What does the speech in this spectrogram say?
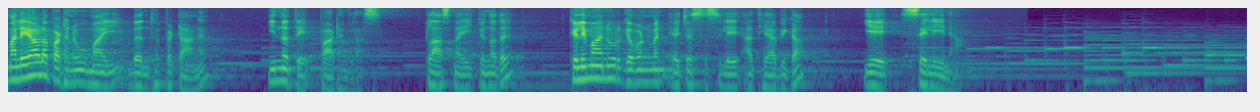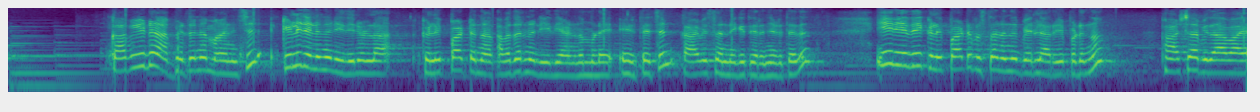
മലയാള പഠനവുമായി ബന്ധപ്പെട്ടാണ് ഇന്നത്തെ പാഠം ക്ലാസ്. ക്ലാസ് നയിക്കുന്നത് കിളിമാനൂർ ഗവൺമെന്റ് എച്ച് എസ് എസിലെ അധ്യാപിക എ സെലീന. കവിയുടെ അഭ്യർത്ഥന മാനിച്ച് കിളി ചെല്ലുന്ന രീതിയിലുള്ള കിളിപ്പാട്ട് എന്ന അവതരണ രീതിയാണ് നമ്മുടെ എഴുത്തച്ഛൻ കാവ്യസന്നിക്ക് തിരഞ്ഞെടുത്തത്. ഈ രീതി കിളിപ്പാട്ട് പ്രസ്ഥാനം എന്ന പേരിൽ അറിയപ്പെടുന്നു. ഭാഷാപിതാവായ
